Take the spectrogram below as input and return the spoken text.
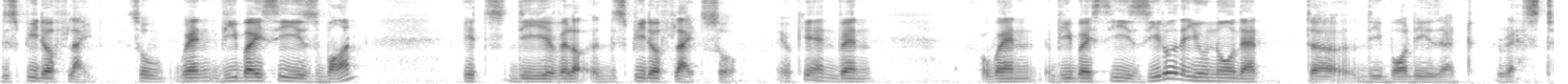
the speed of light. So when v by c is 1 it's the, the speed of light so okay and when when v by c is 0 then you know that uh, the body is at rest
